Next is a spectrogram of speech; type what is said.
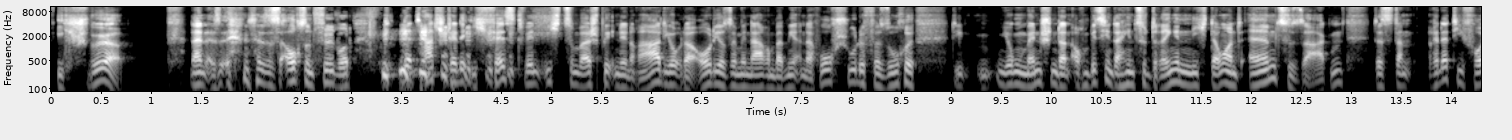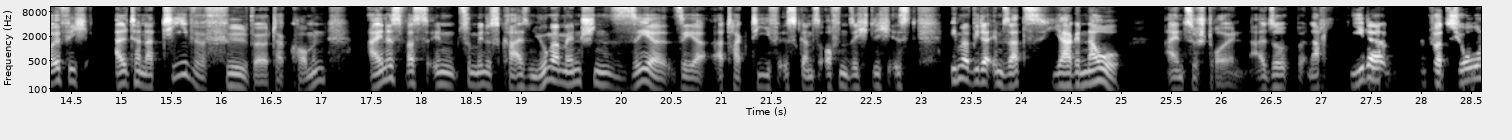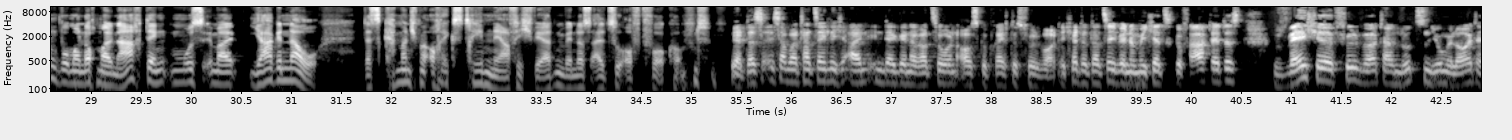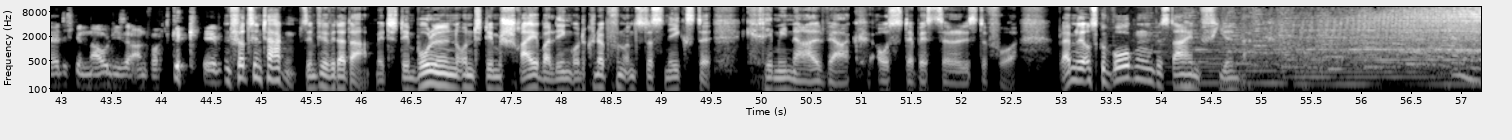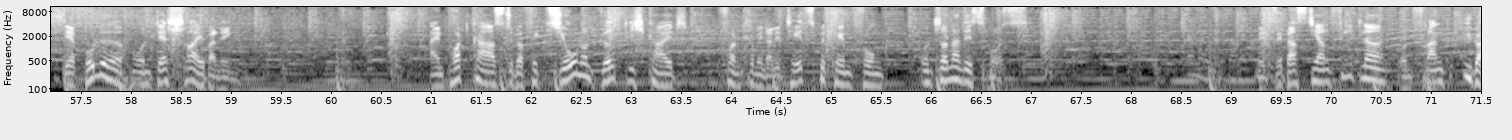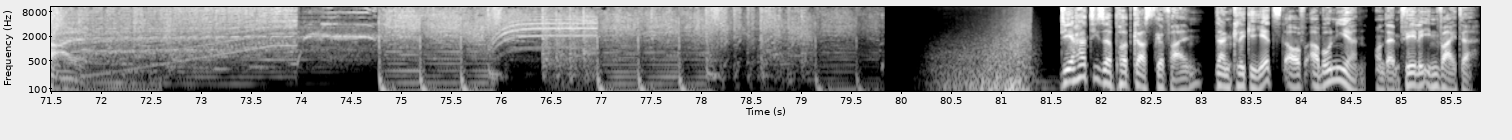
Ich schwöre, Nein, das ist auch so ein Füllwort. In der Tat stelle ich fest, wenn ich zum Beispiel in den Radio- oder Audioseminaren bei mir an der Hochschule versuche, die jungen Menschen dann auch ein bisschen dahin zu drängen, nicht dauernd ähm zu sagen, dass dann relativ häufig alternative Füllwörter kommen. Eines, was in zumindest Kreisen junger Menschen sehr, sehr attraktiv ist, ganz offensichtlich, ist immer wieder im Satz ja genau einzustreuen. Also nach jeder Situation, wo man noch mal nachdenken muss, immer: „Ja, genau.“ Das kann manchmal auch extrem nervig werden, wenn das allzu oft vorkommt. Ja, das ist aber tatsächlich ein in der Generation ausgeprägtes Füllwort. Ich hätte tatsächlich, wenn du mich jetzt gefragt hättest, welche Füllwörter nutzen junge Leute, hätte ich genau diese Antwort gegeben. In 14 Tagen sind wir wieder da mit dem Bullen und dem Schreiberling und knöpfen uns das nächste Kriminalwerk aus der Bestsellerliste vor. Bleiben Sie uns gewogen. Bis dahin vielen Dank. Der Bulle und der Schreiberling. Ein Podcast über Fiktion und Wirklichkeit von Kriminalitätsbekämpfung und Journalismus. Mit Sebastian Fiedler und Frank Überall. Dir hat dieser Podcast gefallen? Dann klicke jetzt auf Abonnieren und empfehle ihn weiter.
